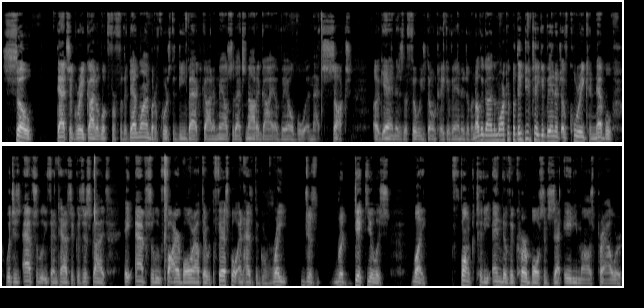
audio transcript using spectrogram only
So that's a great guy to look for for the deadline. But of course, the D backs got him now, so that's not a guy available, and that sucks. Again, as the Phillies don't take advantage of another guy in the market, but they do take advantage of Corey Knebel, which is absolutely fantastic because this guy, a absolute fireballer out there with the fastball, and has the great, just ridiculous, like funk to the end of the curveball since it's at 80 miles per hour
